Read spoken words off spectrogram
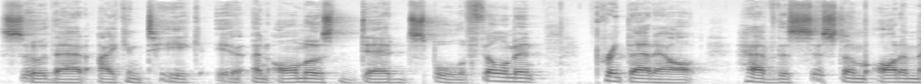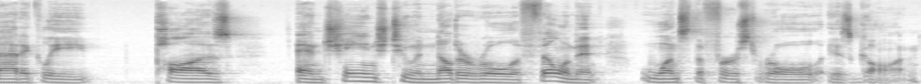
so that I can take an almost dead spool of filament, print that out, have the system automatically pause and change to another roll of filament once the first roll is gone.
